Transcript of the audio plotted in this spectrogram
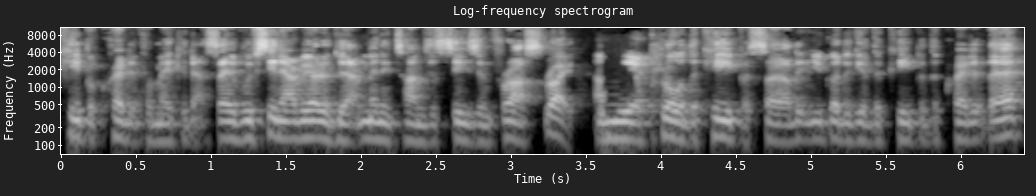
keeper credit for making that save. We've seen Areola do that many times this season for us, right? And we applaud the keeper. So I think you've got to give the keeper the credit there.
